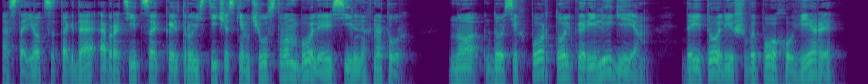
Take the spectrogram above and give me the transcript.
Остается тогда обратиться к альтруистическим чувствам более сильных натур. Но до сих пор только религиям, да и то лишь в эпоху веры,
